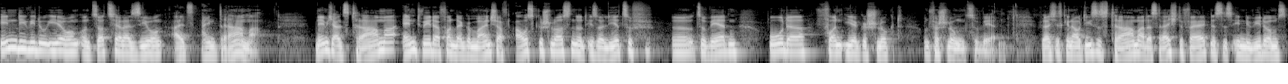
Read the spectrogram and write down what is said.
Individuierung und Sozialisierung als ein Drama. Nämlich als Drama entweder von der Gemeinschaft ausgeschlossen und isoliert zu, äh, zu werden oder von ihr geschluckt und verschlungen zu werden. Vielleicht ist genau dieses Drama, das rechte Verhältnis des Individuums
